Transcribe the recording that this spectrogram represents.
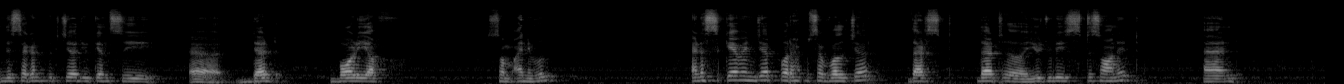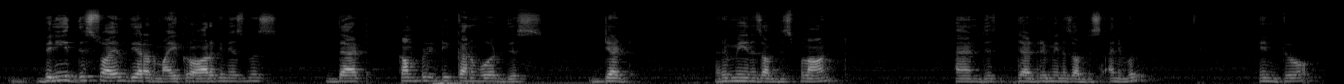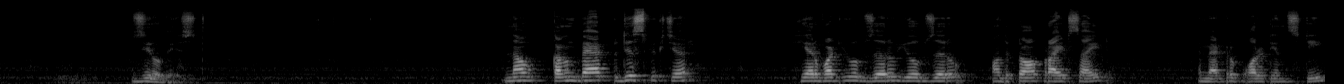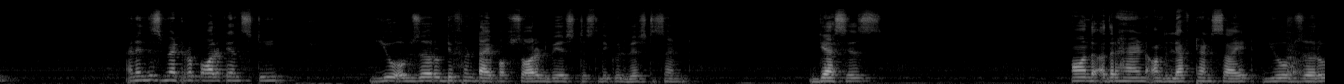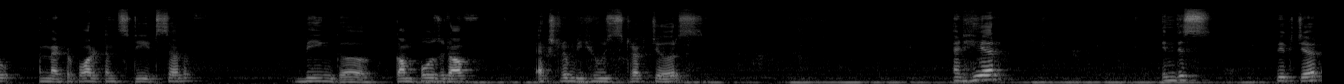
in the second picture, you can see a dead body of some animal and a scavenger, perhaps a vulture, that uh, usually sits on it, and beneath this soil there are microorganisms that completely convert this dead remains of this plant and that remains of this animal into zero waste. Now coming back to this picture, here what you observe on the top right side a metropolitan city, and in this metropolitan city you observe different type of solid wastes, liquid wastes and gases on the other hand, on the left hand side, you observe a metropolitan city itself being uh, composed of extremely huge structures. And here in this picture,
